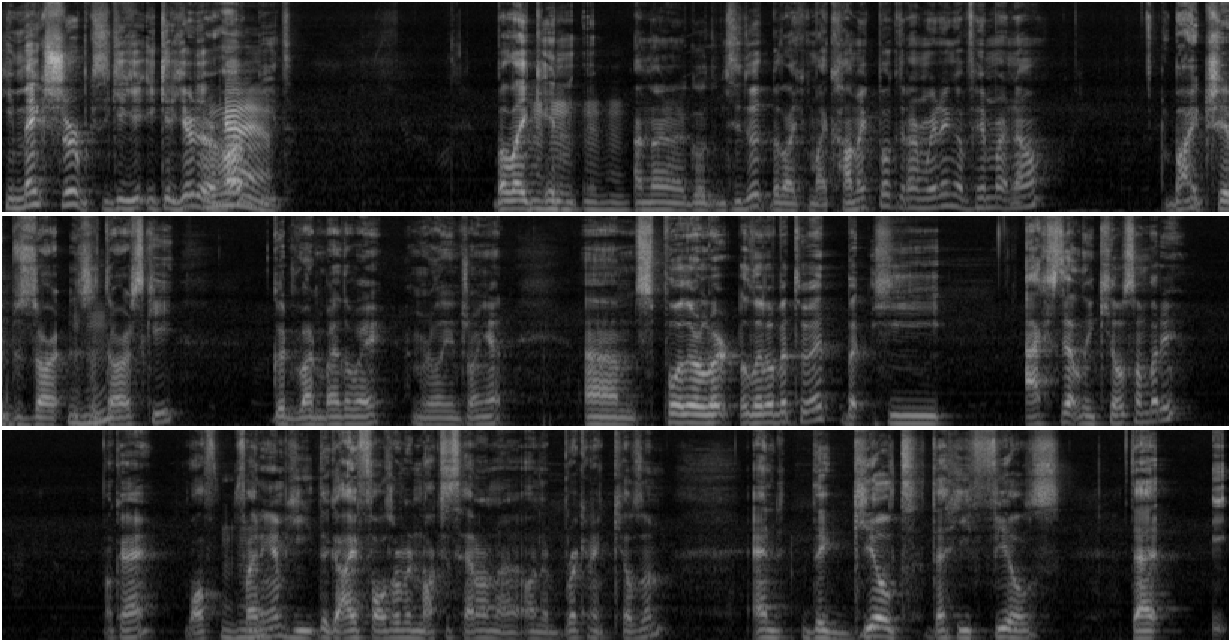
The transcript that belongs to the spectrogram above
He makes sure because he can, he can hear their Yeah. heartbeat. But like Mhm, in, mhm. I'm not gonna go into it, but like my comic book that I'm reading of him right now, by Chip Zar- Mm-hmm. Zdarsky, good run by the way. I'm really enjoying it. Um, spoiler alert a little bit to it, but he accidentally kills somebody. Okay, while Mm-hmm. fighting him, he the guy falls over and knocks his head on a on a brick and it kills him, and the guilt that he feels that it,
